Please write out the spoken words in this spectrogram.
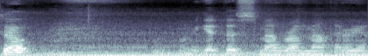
So, let me get this mouth around the mouth area.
